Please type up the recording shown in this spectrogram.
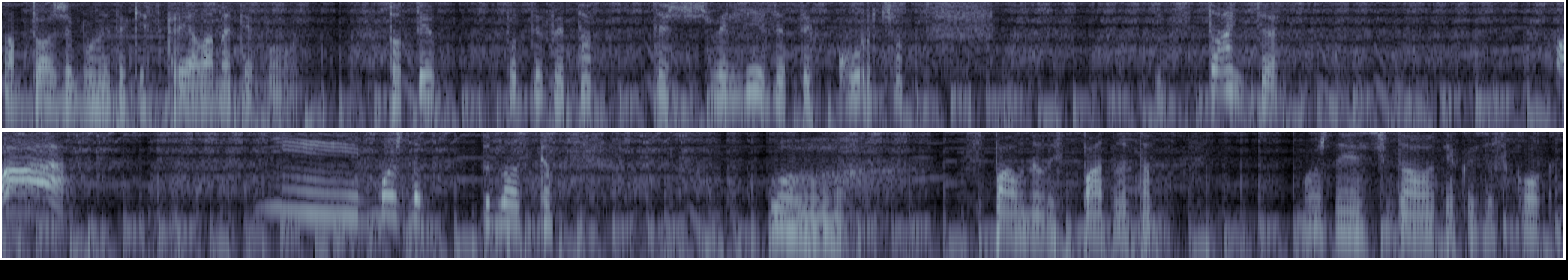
Там теж були такі з крилами, типу. То ти подиви, та де ж ви лізете, курча. Відстаньте! А! Ні, можна, будь ласка. О, спавнились, падали там. Можна я сюди от якось заскокну?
